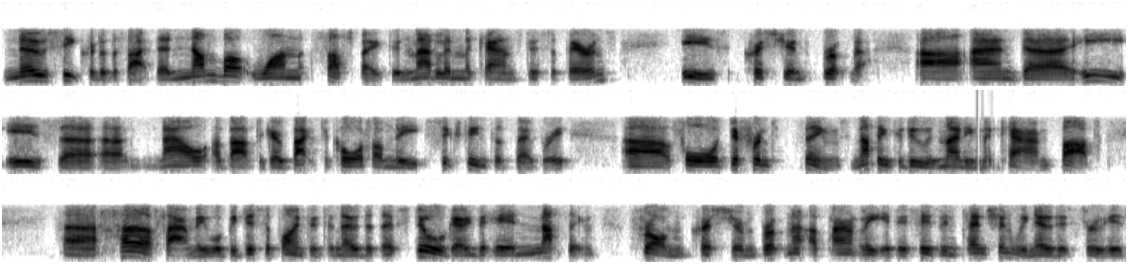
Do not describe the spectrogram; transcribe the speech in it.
no secret of the fact their number one suspect in Madeleine McCann's disappearance is Christian Bruckner. Uh, and uh, he is uh, uh, now about to go back to court on the 16th of February uh, for different things. Nothing to do with Maddie McCann, but uh, her family will be disappointed to know that they're still going to hear nothing from Christian Bruckner. Apparently, it is his intention, we know this through his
